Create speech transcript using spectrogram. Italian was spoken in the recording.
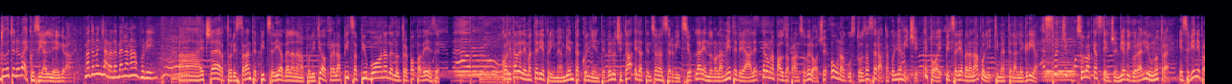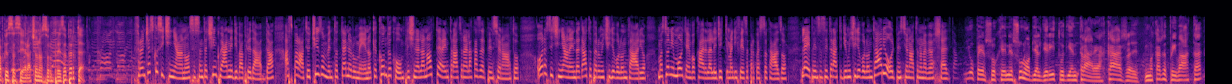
Dove te ne vai così allegra? Vado a mangiare alla Bella Napoli. Ah, e certo, ristorante e pizzeria Bella Napoli ti offre la pizza più buona dell'oltrepò pavese. Qualità delle materie prime, ambiente accogliente, velocità ed attenzione al servizio la rendono la meta ideale per una pausa pranzo veloce o una gustosa serata con gli amici. E poi Pizzeria Bella Napoli ti mette l'allegria. Solo a Casteggio in via Vigorelli 1-3. E se vieni proprio stasera c'è una sorpresa per te. Francesco Siciniano, 65 anni di Vaprio d'Adda, ha sparato e ucciso un 28enne rumeno che con due complici nella notte era entrato nella casa del pensionato. Ora Siciniano è indagato per omicidio volontario, ma sono in molti a invocare la legittima difesa per questo caso. Lei pensa si tratti di omicidio volontario o il pensionato non aveva scelta? Io penso che nessuno abbia il diritto di entrare a casa, in una casa privata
